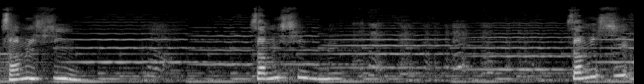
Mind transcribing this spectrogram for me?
寂しい。寂しいね。寂しいか？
